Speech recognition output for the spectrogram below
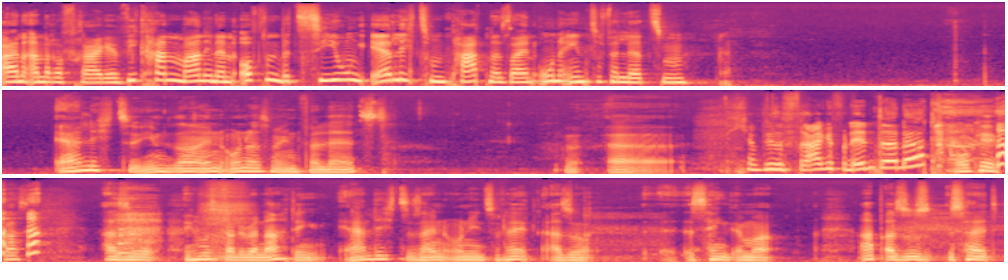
eine andere Frage. Wie kann man in einer offenen Beziehung ehrlich zum Partner sein, ohne ihn zu verletzen? Ehrlich zu ihm sein, ohne dass man ihn verletzt? Äh, ich habe diese Frage von Internet. Okay, krass. Also, ich muss gerade über nachdenken. Ehrlich zu sein, ohne ihn zu verletzen. Also, es hängt immer ab. Also, es ist halt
